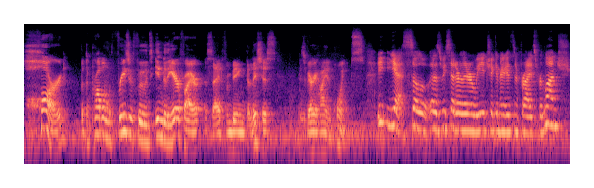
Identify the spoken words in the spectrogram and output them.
hard. But the problem with freezer foods into the air fryer, aside from being delicious, is very high in points. Yes. So as we said earlier, we eat chicken nuggets and fries for lunch.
